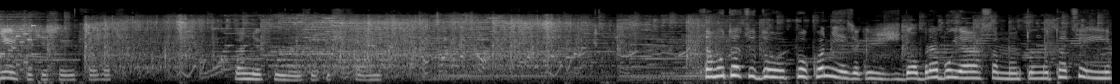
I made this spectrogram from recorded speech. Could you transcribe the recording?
Nie chcecie sojuszować. Dla mnie to nie jest jakiś fajny. Ta mutacja do Poko nie jest jakaś dobra, bo ja sam mam tą mutację i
